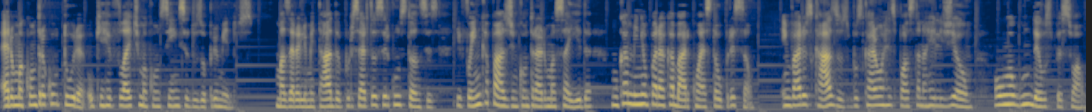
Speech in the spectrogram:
Era uma contracultura, o que reflete uma consciência dos oprimidos. Mas era limitada por certas circunstâncias e foi incapaz de encontrar uma saída, um caminho para acabar com esta opressão. Em vários casos, buscaram a resposta na religião ou em algum deus pessoal.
